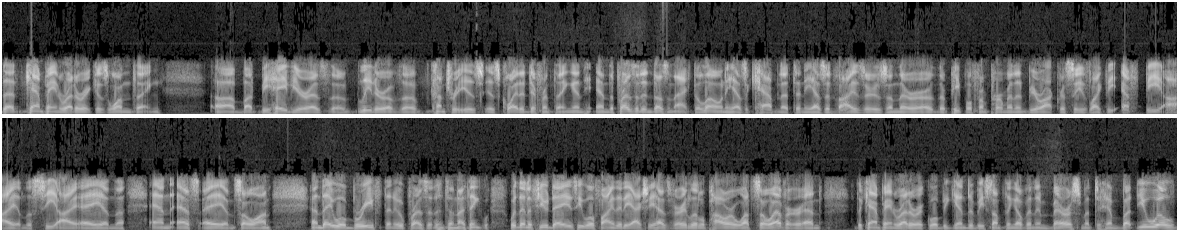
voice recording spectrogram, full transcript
That campaign rhetoric is one thing uh, but behavior as the leader of the country is is quite a different thing. And and the president doesn't act alone. He has a cabinet and he has advisors, and there are there are people from permanent bureaucracies like the FBI and the CIA and the NSA and so on, and they will brief the new president. And I think within a few days he will find that he actually has very little power whatsoever, and the campaign rhetoric will begin to be something of an embarrassment to him. But you will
